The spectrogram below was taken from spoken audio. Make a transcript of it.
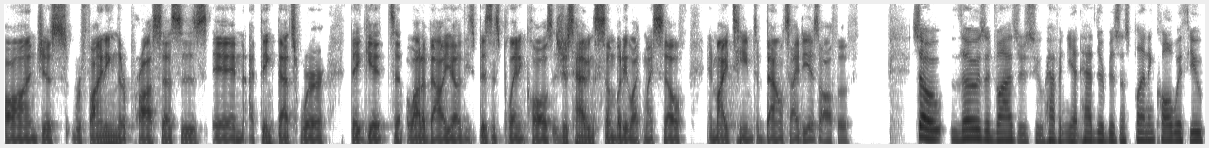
on just refining their processes. And I think that's where they get uh, a lot of value out of these business planning calls is just having somebody like myself and my team to bounce ideas off of. So, those advisors who haven't yet had their business planning call with you,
